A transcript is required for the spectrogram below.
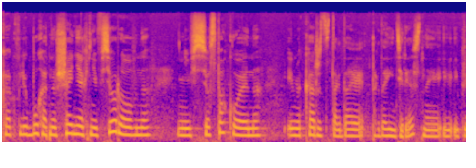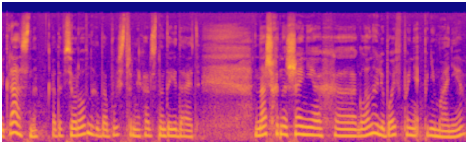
Как в любых отношениях не все ровно, не все спокойно. И мне кажется, тогда, тогда интересно и, и прекрасно. Когда все ровно, когда быстро, мне кажется, надоедает. В наших отношениях э, главная любовь, понимание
